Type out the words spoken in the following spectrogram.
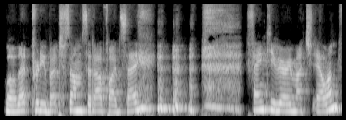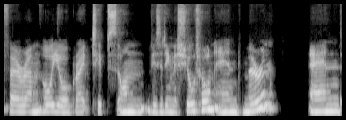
Well, that pretty much sums it up, I'd say. Thank you very much, Alan, for um, all your great tips on visiting the Schilthorn and Mürren. And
